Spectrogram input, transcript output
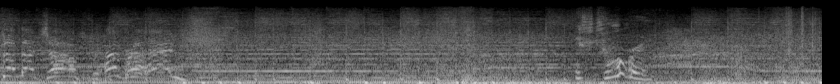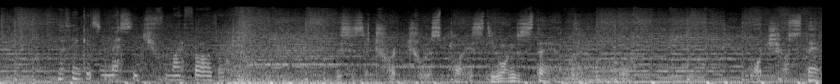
Stop that child! Apprehend! It's drawing. I think it's a message from my father. This is a treacherous place. Do you understand? Watch your step.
